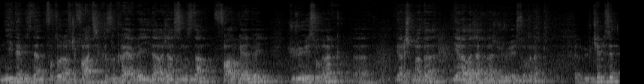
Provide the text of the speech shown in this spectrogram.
Niğde'mizden fotoğrafçı Fatih Kızılkaya Bey ile ajansımızdan Faruk Er Bey jüri üyesi olarak e, yarışmada yer alacaklar jüri üyesi olarak. Ülkemizin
